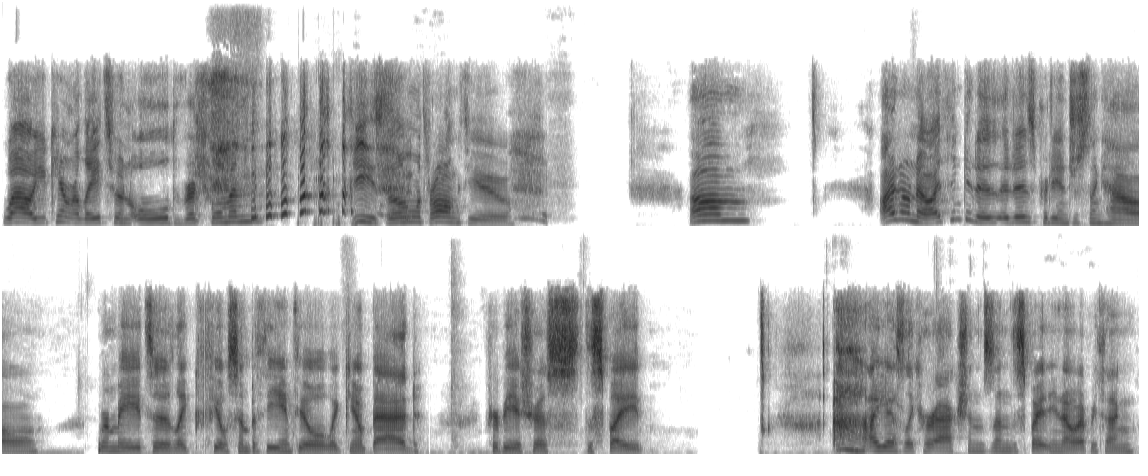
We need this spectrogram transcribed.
Wow, you can't relate to an old rich woman? Jeez, what's wrong with you? Um, I don't know. I think it is. It is pretty interesting how we're made to like feel sympathy and feel like you know bad for Beatrice, despite I guess like her actions and despite you know everything.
